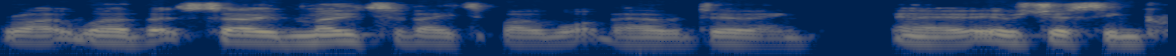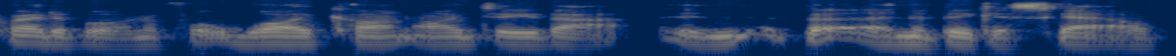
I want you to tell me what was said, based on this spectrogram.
right word, but so motivated by what they were doing. You know, it was just incredible. And I thought, why can't I do that in but on a bigger scale?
